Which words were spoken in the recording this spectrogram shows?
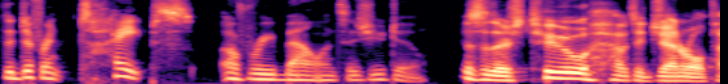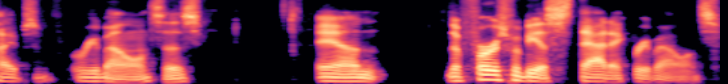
the different types of rebalances you do. So there's two, I would say, general types of rebalances. And the first would be a static rebalance.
